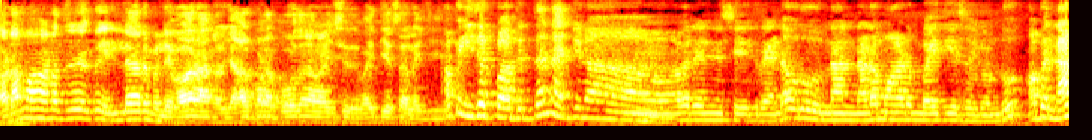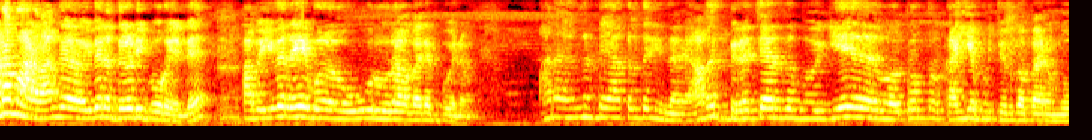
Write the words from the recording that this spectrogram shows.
வடமாகாணத்துல இருக்க எல்லாரும் இல்லை வாராங்க யாழ்ப்பாண போதனா வைத்திய வைத்தியசாலைக்கு. அப்ப இதை பார்த்துட்டு தான் அர்ஜுனா அவர் என்ன செய்கிறாண்டா ஒரு நான் நடமாடும் வைத்திய சேவை உண்டு அப்ப நடமாட அங்க இவரை தேடி போறேன் இல்ல. அப்ப இவரே ஊர் ஊரா வர போயிடும். ஆனா எங்கிட்ட ஆக்கள் தெரியும் தானே? அவர் பிரச்சாரத்துக்கு போய் டாக்டர் கையை பிடிச்சிருக்க பாருங்க.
